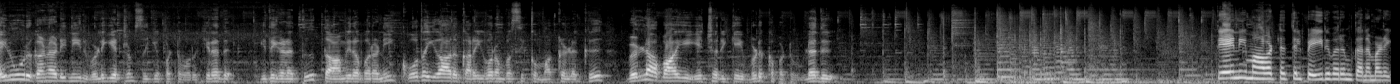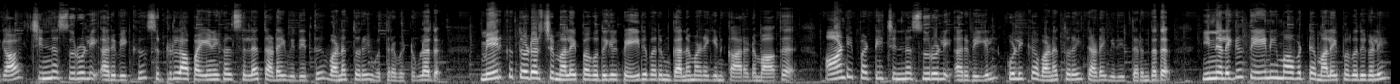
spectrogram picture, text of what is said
ஐநூறு கன அடி நீர் வெளியேற்றம் செய்யப்பட்டு வருகிறது. இதையடுத்து தாமிரபரணி கோதையாறு கரையோரம் வசிக்கும் மக்களுக்கு வெள்ள அபாய எச்சரிக்கை விடுக்கப்பட்டுள்ளது. தேனி மாவட்டத்தில் பெய்து வரும் கனமழையால் சின்ன சுருளி அருவிக்கு சுற்றுலா பயணிகள் செல்ல தடை விதித்து வனத்துறை உத்தரவிட்டுள்ளது. மேற்கு தொடர்ச்சி மலைப்பகுதியில் பெய்து வரும் கனமழையின் காரணமாக ஆண்டிப்பட்டி சின்ன சுருளி அருவியில் குளிக்க வனத்துறை தடை விதித்திருந்தது. இந்நிலையில் தேனி மாவட்ட மலைப்பகுதிகளில்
